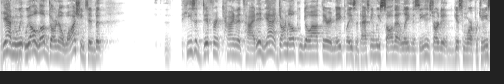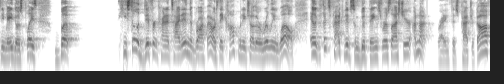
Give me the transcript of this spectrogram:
Yeah, I mean, we, we all love Darnell Washington, but he's a different kind of tight end. Yeah, Darnell can go out there and make plays in the passing game. We saw that late in the season. He started to get some more opportunities. and he made those plays, but he's still a different kind of tight end than Brock Bowers. They complement each other really well. And like Fitzpatrick did some good things for us last year. I'm not writing Fitzpatrick off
